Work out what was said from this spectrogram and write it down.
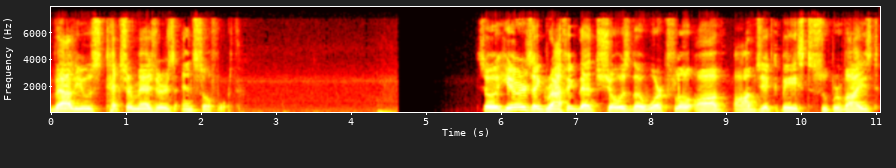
values texture measures and so forth So here's a graphic that shows the workflow of object-based supervised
